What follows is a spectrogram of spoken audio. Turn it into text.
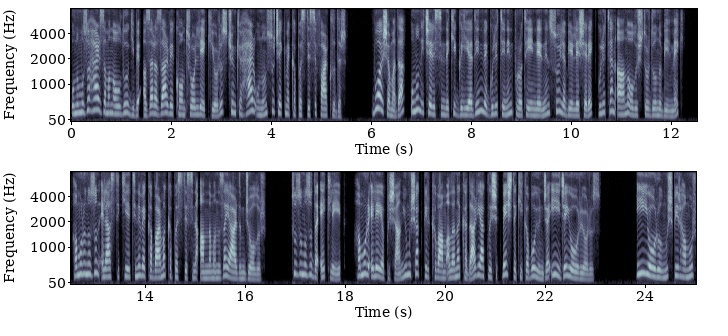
Unumuzu her zaman olduğu gibi azar azar ve kontrollü ekliyoruz çünkü her unun su çekme kapasitesi farklıdır. Bu aşamada unun içerisindeki gliadin ve glutenin proteinlerinin suyla birleşerek gluten ağını oluşturduğunu bilmek, hamurunuzun elastikiyetini ve kabarma kapasitesini anlamanıza yardımcı olur. Tuzumuzu da ekleyip, hamur ele yapışan yumuşak bir kıvam alana kadar yaklaşık 5 dakika boyunca iyice yoğuruyoruz. İyi yoğrulmuş bir hamur,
